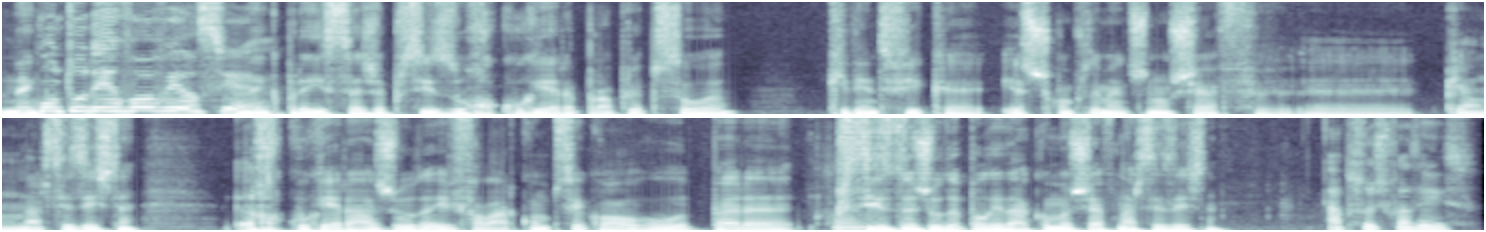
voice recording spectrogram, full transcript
nem com que, toda a envolvência. Nem que para isso seja preciso recorrer à própria pessoa que identifica esses comportamentos num chefe uh, que é um narcisista, recorrer à ajuda e falar com um psicólogo para claro. preciso de ajuda para lidar com o meu chefe narcisista. Há pessoas que fazem isso.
